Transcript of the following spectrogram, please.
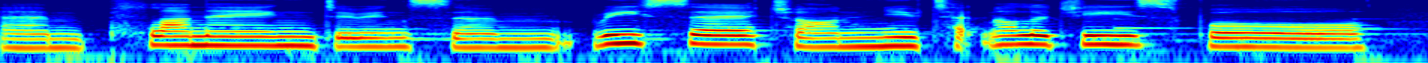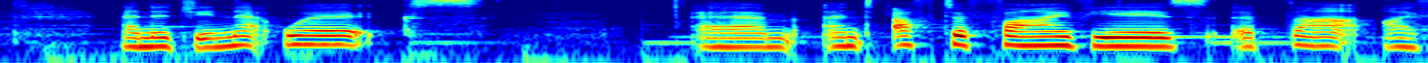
um, planning, doing some research on new technologies for energy networks, um, and after five years of that, I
